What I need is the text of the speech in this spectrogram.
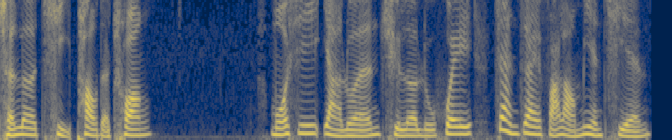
成了起泡的疮。”摩西、亚伦取了炉灰，站在法老面前。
